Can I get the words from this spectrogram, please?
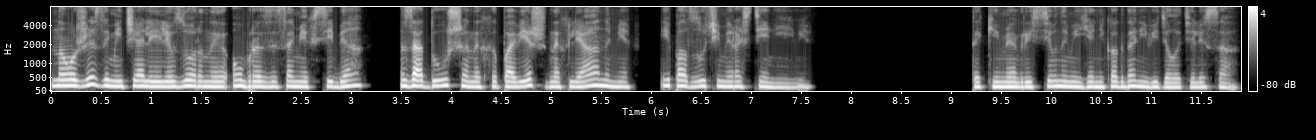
но уже замечали иллюзорные образы самих себя, задушенных и повешенных лианами и ползучими растениями. Такими агрессивными я никогда не видела эти леса.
